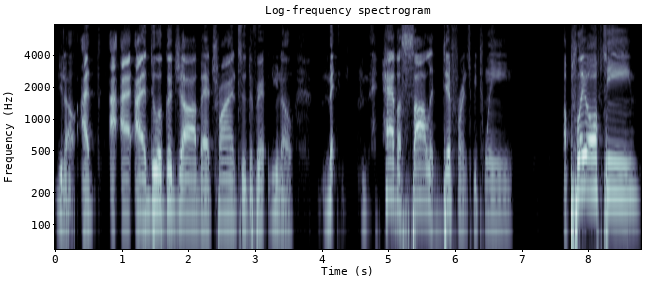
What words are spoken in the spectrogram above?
you know, I I I do a good job at trying to you know have a solid difference between a playoff team,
